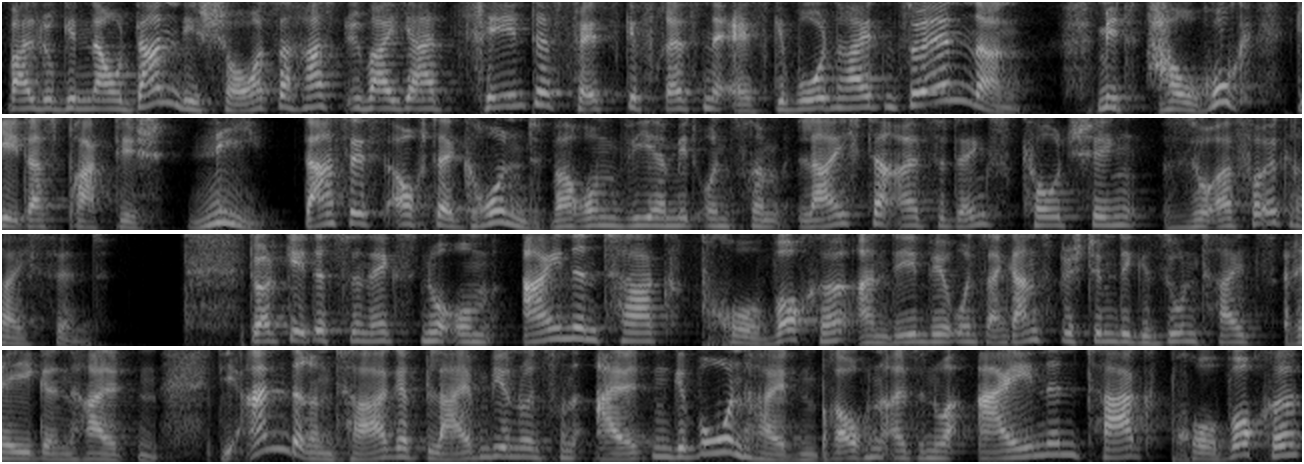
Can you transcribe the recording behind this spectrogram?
weil du genau dann die Chance hast, über Jahrzehnte festgefressene Essgewohnheiten zu ändern. Mit Hauruck geht das praktisch nie. Das ist auch der Grund, warum wir mit unserem Leichter als du denkst Coaching so erfolgreich sind. Dort geht es zunächst nur um einen Tag pro Woche, an dem wir uns an ganz bestimmte Gesundheitsregeln halten. Die anderen Tage bleiben wir in unseren alten Gewohnheiten, brauchen also nur einen Tag pro Woche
